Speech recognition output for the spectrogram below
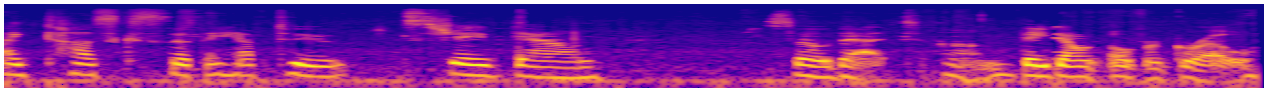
Like tusks that they have to shave down so that um, they don't overgrow.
